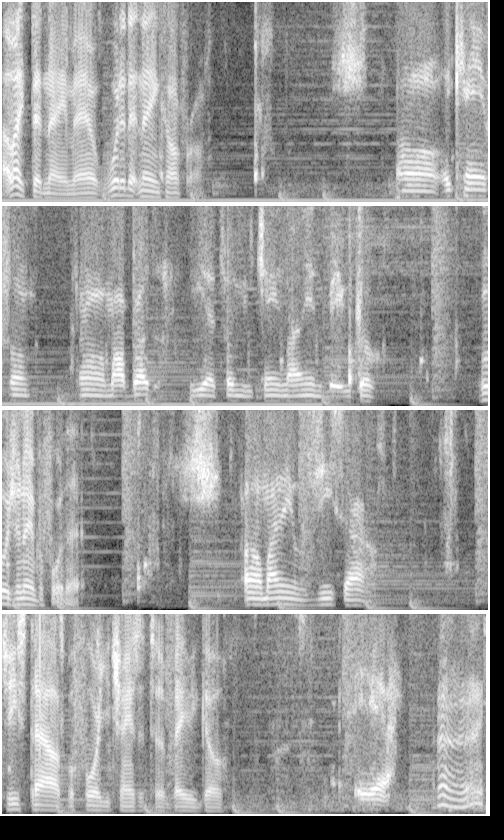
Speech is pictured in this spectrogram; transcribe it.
I like that name, man. Where did that name come from? Um, it came from from my brother. He had told me to change my name to Baby Go. What was your name before that? Um, my name was G Styles. G Styles before you changed it to Baby Go. Yeah. All right.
